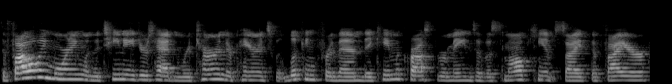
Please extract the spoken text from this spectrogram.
The following morning, when the teenagers hadn't returned, their parents went looking for them. They came across the remains of a small campsite, the fire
